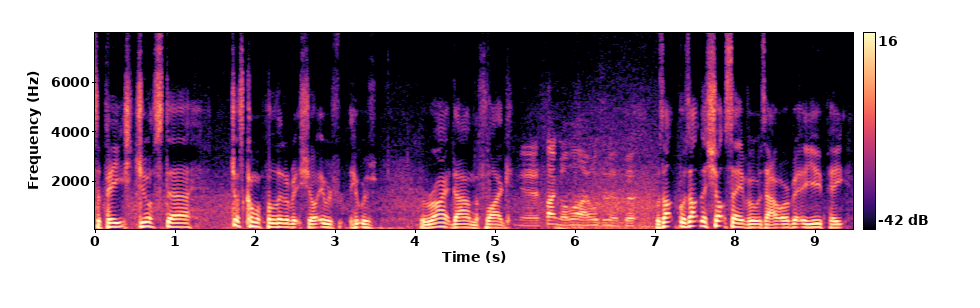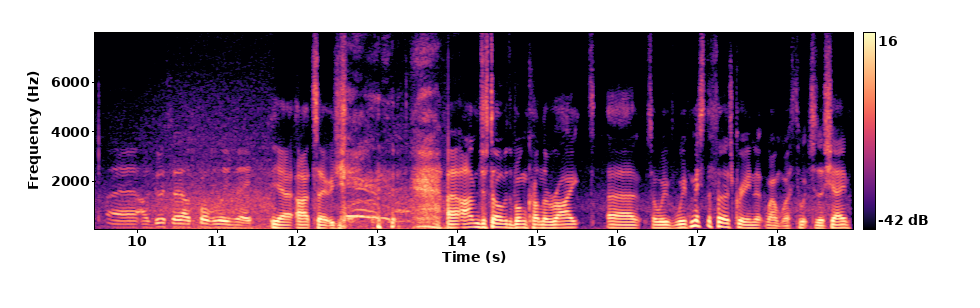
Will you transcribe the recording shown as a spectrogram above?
So Pete's just uh, just come up a little bit short. It was it was right down the flag. Yeah, bang on line, wasn't it? But was that was that the shot saver was out or a bit of you, Pete? Uh, I was going to say that was probably me. Yeah, I'd say it was you. uh, I'm just over the bunker on the right, uh, so we've we've missed the first green at Wentworth, which is a shame.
